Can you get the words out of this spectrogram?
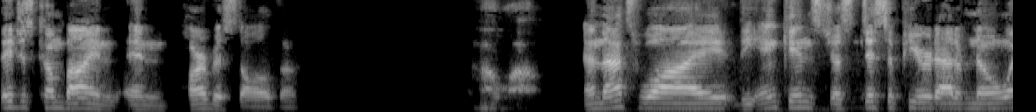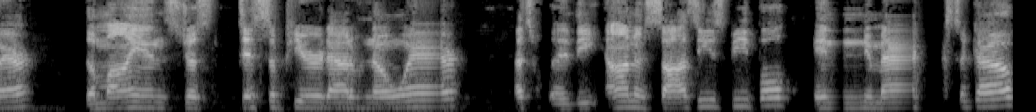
they just come by and, and harvest all of them. Oh wow. And that's why the Incans just disappeared out of nowhere. The Mayans just disappeared out of nowhere. That's the Anasazis people in New Mexico.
